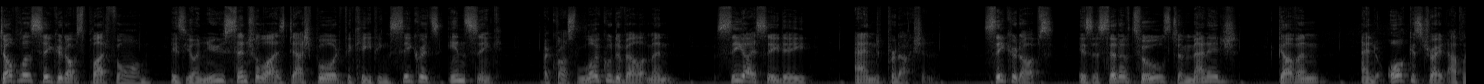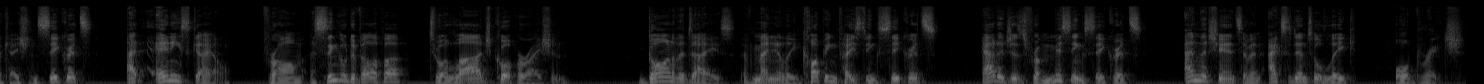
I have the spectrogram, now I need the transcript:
Doppler's Secret Ops platform is your new centralized dashboard for keeping secrets in sync across local development, CI CD, and production. Secret Ops is a set of tools to manage, govern, and orchestrate application secrets at any scale, from a single developer to a large corporation. Gone are the days of manually copying pasting secrets, outages from missing secrets, and the chance of an accidental leak or breach.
